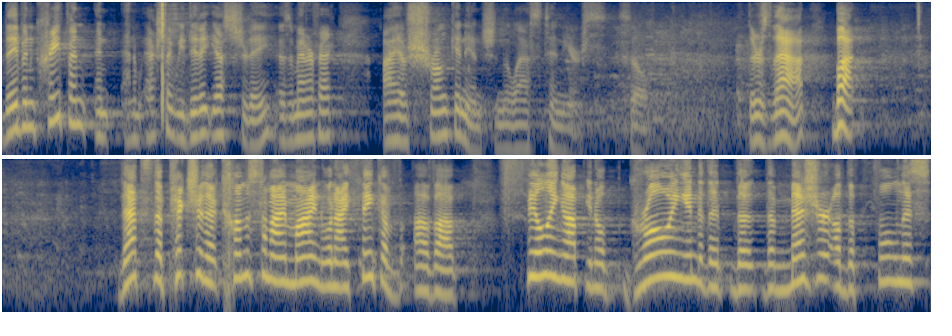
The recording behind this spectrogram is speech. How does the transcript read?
they've been creeping. And, and actually, we did it yesterday. As a matter of fact, I have shrunk an inch in the last 10 years. So there's that. But that's the picture that comes to my mind when I think of, of uh, filling up, you know, growing into the, the, the measure of the fullness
